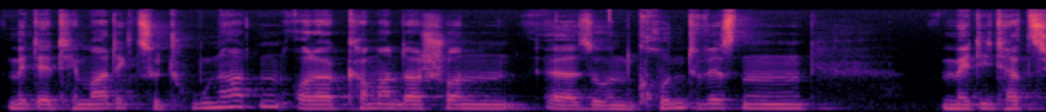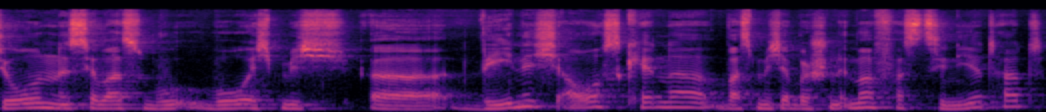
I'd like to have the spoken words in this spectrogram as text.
mit der Thematik zu tun hatten? Oder kann man da schon äh, so ein Grundwissen, Meditation ist ja was, wo, wo ich mich äh, wenig auskenne, was mich aber schon immer fasziniert hat.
